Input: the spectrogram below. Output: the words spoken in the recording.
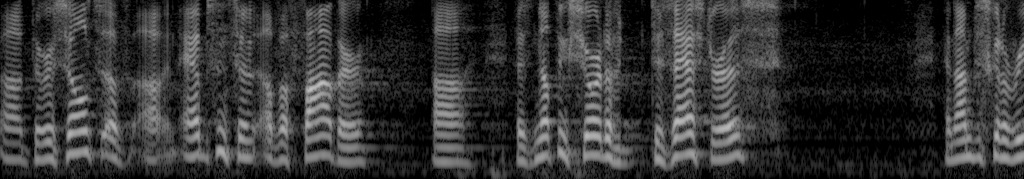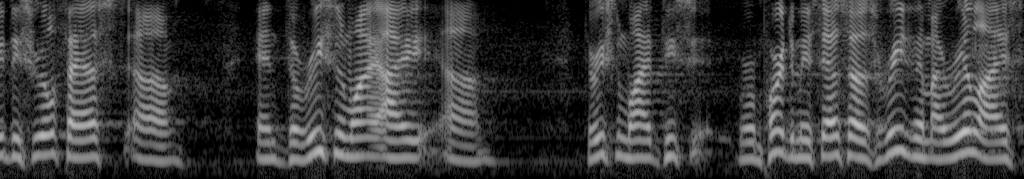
uh, the results of uh, an absence of a father uh, is nothing short of disastrous. And I'm just going to read these real fast. Um, and the reason why I um, the reason why these were important to me is as I was reading them, I realized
